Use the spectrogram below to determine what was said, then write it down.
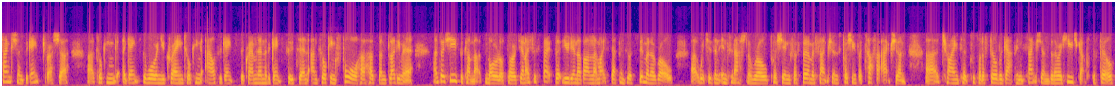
sanctions against Russia, uh, talking against the war in Ukraine, talking out against the Kremlin and against Putin, and talking for her husband Vladimir. And so she's become that moral authority. And I suspect that Yulia Navalny might step into a similar role, uh, which is an international role, pushing for firmer sanctions, pushing for tougher action, uh, trying to, to sort of fill the gap in sanctions. And there are huge gaps to fill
